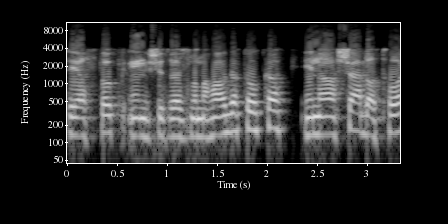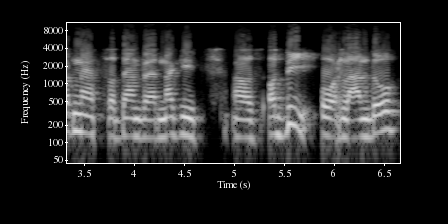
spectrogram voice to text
Sziasztok, én is üdvözlöm a hallgatókat. Én a Charlotte Hornets, a Denver Nuggets, az, a The Orlando,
